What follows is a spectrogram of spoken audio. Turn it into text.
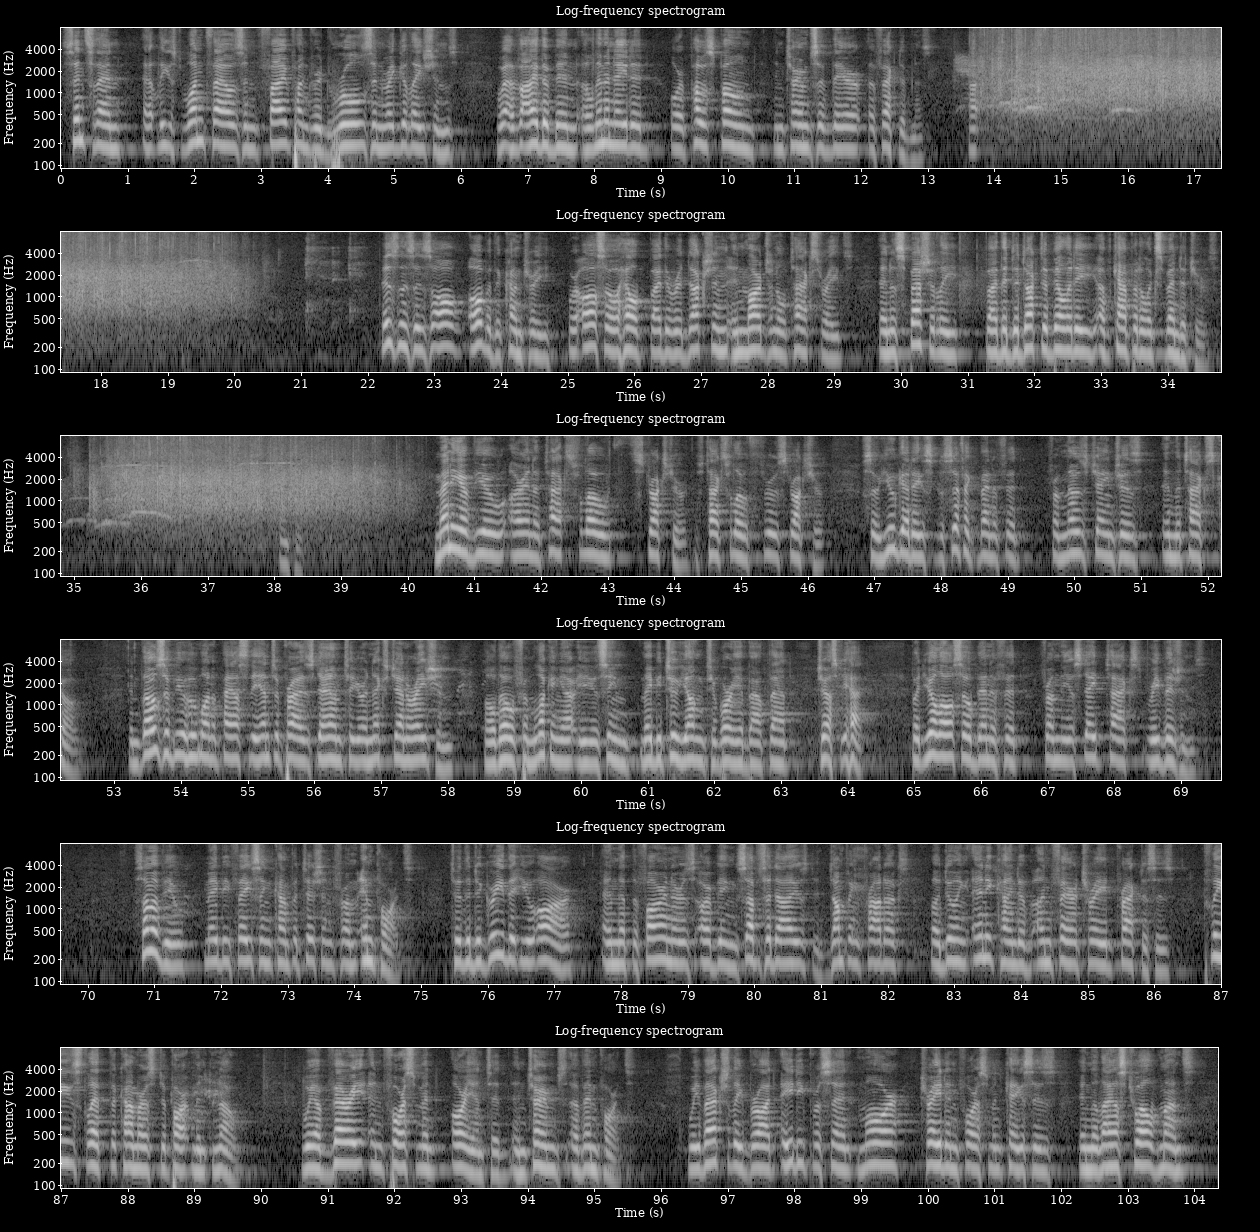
Since then, at least 1,500 rules and regulations have either been eliminated or postponed in terms of their effectiveness. Uh, businesses all over the country were also helped by the reduction in marginal tax rates and especially by the deductibility of capital expenditures. Thank you. Many of you are in a tax flow structure, tax flow through structure. So you get a specific benefit from those changes in the tax code. And those of you who want to pass the enterprise down to your next generation, although from looking at you, you seem maybe too young to worry about that just yet, but you'll also benefit from the estate tax revisions. Some of you may be facing competition from imports. To the degree that you are, and that the foreigners are being subsidized and dumping products or doing any kind of unfair trade practices, please let the Commerce Department know. We are very enforcement oriented in terms of imports we've actually brought 80% more trade enforcement cases in the last 12 months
